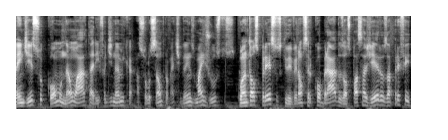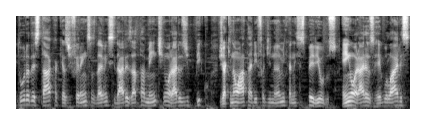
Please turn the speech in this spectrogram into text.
Além disso, como não há tarifa dinâmica, a solução promete ganhos mais justos. Quanto aos preços que deverão ser cobrados aos passageiros, a prefeitura destaca que as diferenças devem se dar exatamente em horários de pico, já que não há tarifa dinâmica nesses períodos. Em horários regulares,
